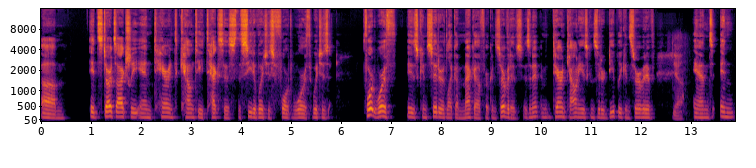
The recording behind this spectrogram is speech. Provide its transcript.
Um, it starts actually in Tarrant County, Texas, the seat of which is Fort Worth, which is Fort Worth is considered like a mecca for conservatives, isn't it? I mean, Tarrant County is considered deeply conservative Yeah. and and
